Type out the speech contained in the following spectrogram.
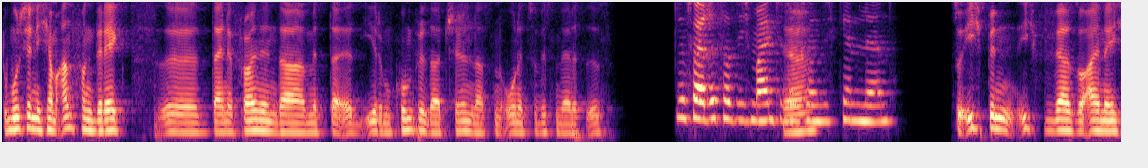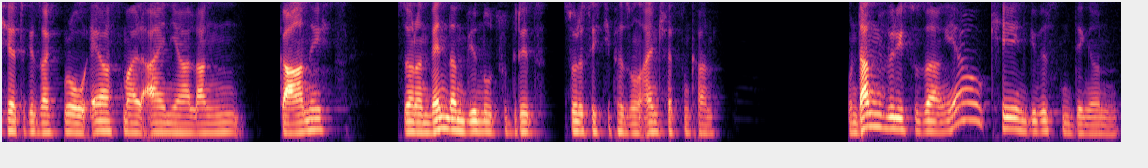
du musst ja nicht am Anfang direkt äh, deine Freundin da mit da, ihrem Kumpel da chillen lassen, ohne zu wissen, wer das ist. Das war das, was ich meinte, ja. dass man sich kennenlernt. So, ich bin, ich wäre so einer, ich hätte gesagt, Bro, erstmal ein Jahr lang gar nichts, sondern wenn, dann wir nur zu dritt, so dass ich die Person einschätzen kann. Und dann würde ich so sagen, ja, okay, in gewissen Dingen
